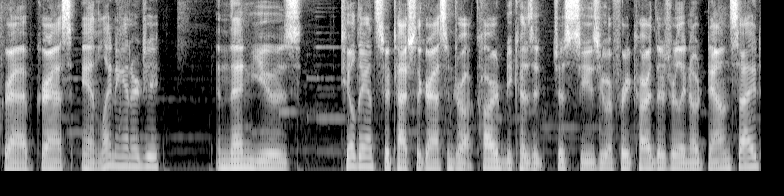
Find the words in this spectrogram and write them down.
grab grass and lightning energy, and then use Teal Dance to attach the grass and draw a card because it just sees you a free card. There's really no downside.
